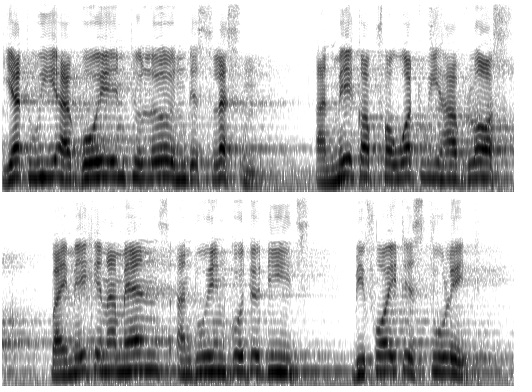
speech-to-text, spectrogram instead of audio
yet we are going to learn this lesson and make up for what we have lost by making amends and doing good deeds before it is too late.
